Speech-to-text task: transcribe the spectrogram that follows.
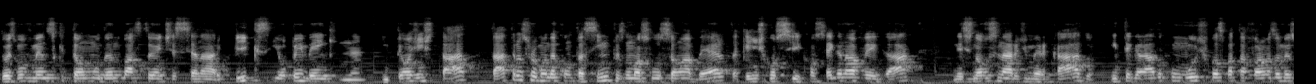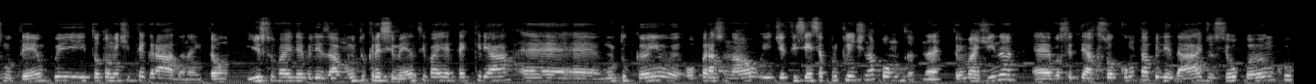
dois movimentos que estão mudando bastante esse cenário, Pix e Open Banking, né? Então a gente está tá transformando a conta simples numa solução aberta que a gente cons consegue navegar nesse novo cenário de mercado, integrado com múltiplas plataformas ao mesmo tempo e totalmente integrada, né? Então, isso vai viabilizar muito crescimento e vai até criar é, é, muito ganho operacional e de eficiência para o cliente na ponta, né? Então, imagina é, você ter a sua contabilidade, o seu banco,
